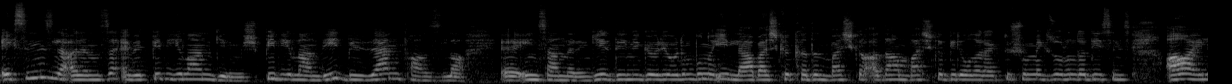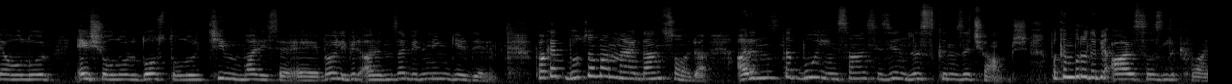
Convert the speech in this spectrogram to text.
eksinizle aranıza evet bir yılan girmiş. Bir yılan değil birden fazla e, insanların girdiğini görüyorum. Bunu illa başka kadın, başka adam, başka biri olarak düşünmek zorunda değilsiniz. Aile olur, eş olur, dost olur, kim var ise e, böyle bir aranıza birinin girdiğini. Fakat bu zamanlardan sonra aranızda bu insan sizin rızkınızı çalmış. Bakın burada bir arsızlık var.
